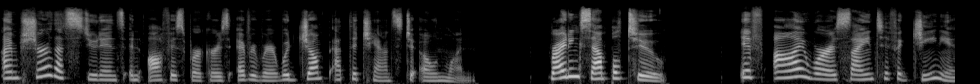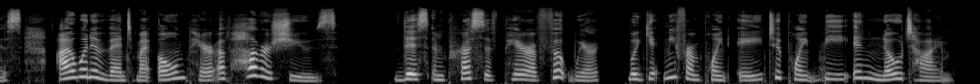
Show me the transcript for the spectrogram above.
I'm sure that students and office workers everywhere would jump at the chance to own one. Writing Sample 2 if I were a scientific genius, I would invent my own pair of hover shoes. This impressive pair of footwear would get me from point A to point B in no time.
